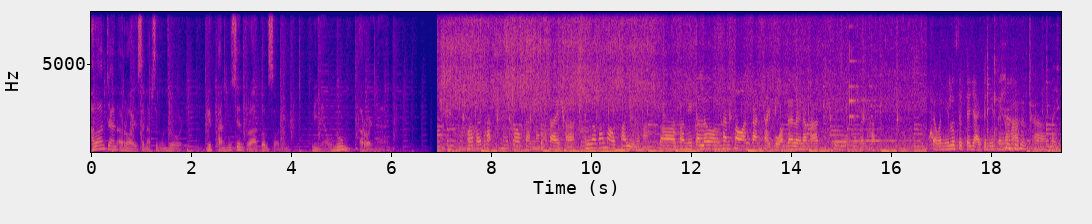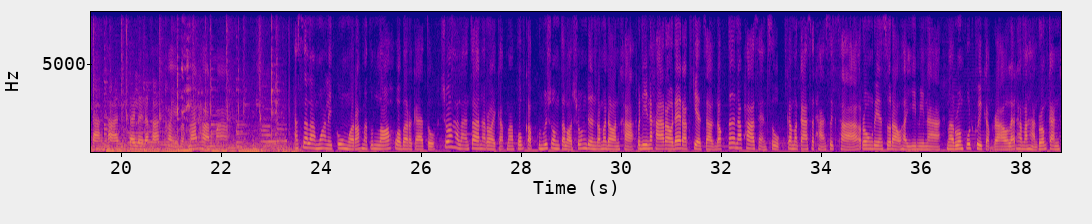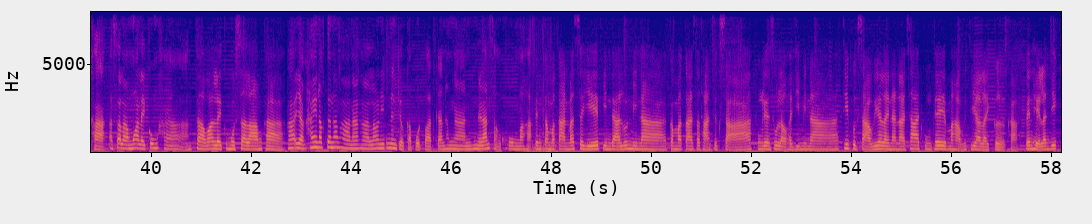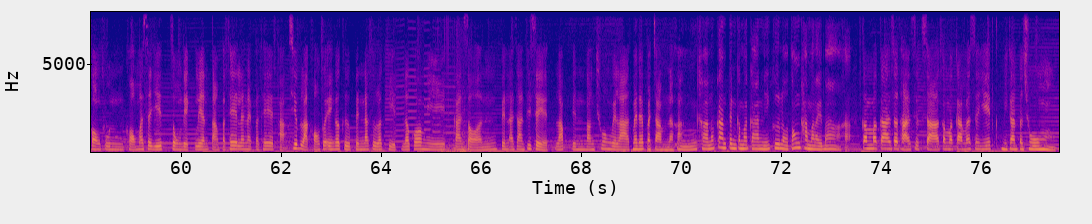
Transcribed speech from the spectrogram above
ฮาลานจานอร่อยสนับสนุนโดย ผลิตภัณฑ์วุ้นเส้นตราต้นสน เหนียวนุ่มอร่อยนานค่อยๆผัดให้เข้ากันนะคะใช่ค่ะ อันนี้เราต้องเบาไฟอยู่นะคะ ก็ตอนนี้ก็เริ่มขั้นตอนการใส่บวบได้เลยนะคะใส่บวบลงไปผัด แต่วันนี้รู้สึกจะใหญ่ไปนิดนึงนะคะ อ่าใส่จานทานได้เลยนะคะ ไข่แบบน่าทานมาก อัสสลามุอะลัยกุมวะเราะห์มะตุลลอฮ์วะบะเราะกาตุฮ์ช่วงฮาลานจานอร่อยกลับมาพบกับคุณผู้ชมตลอดช่วงเดือนรอมฎอนค่ะ วันนี้นะคะเราได้รับเกียรติจากดรนภาแสนสุข กรรมการสถานศึกษา โรงเรียนสุเหราฮายีมีนา มาร่วมพูดคุยกับเรา และทำอาหารร่วมกันค่ะ อัสสลามุอะลัยกุมค่ะสวัสดีคุมุสสลามค่ะค่ะ อยากให้ดรนภานะคะเล่านิดนึงเกี่ยวกับบทบาทการทำงานในด้านสังคมอะค่ะเป็นกรรมการมัสยิดอินดารุ่นมีนา กรรมการสถานศึกษา โรงเรียนสุเหร่าฮายิมินาที่ปรึกษาวิทยาลัยนานาชาติกรุงเทพมหาวิทยาลัยเกิดค่ะ เป็นเหรัญยิกกองทุนของมัสยิดส่งเด็กเรียนต่างประเทศและในประเทศค่ะอาชีพหลักของตัวเองก็คือเป็นนักธุรกิจ แล้วก็มีการสอนเป็นอาจารย์พิเศษ รับเป็นบางช่วงเวลาไม่ได้ประจำนะคะอืมค่ะแล้วการเป็นกรรมการนี้คือเราต้องทำอะไรบ้างอะค่ะ กรรมการสถานศึกษากรรมการมัสยิดมีการประชุม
